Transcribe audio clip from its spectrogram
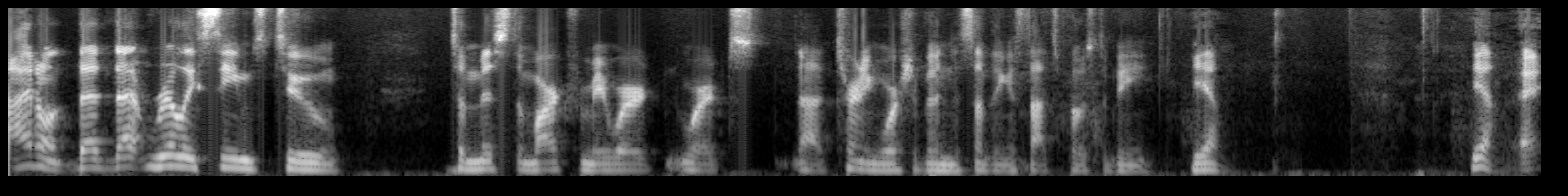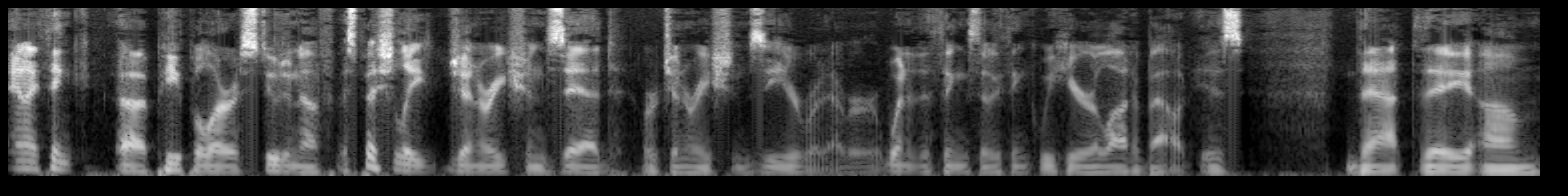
i don't that that really seems to to miss the mark for me where where it's uh, turning worship into something it's not supposed to be. Yeah yeah and i think uh, people are astute enough especially generation z or generation z or whatever one of the things that i think we hear a lot about is that they um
